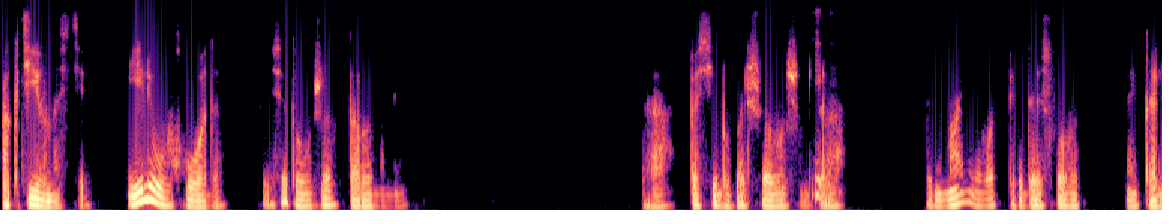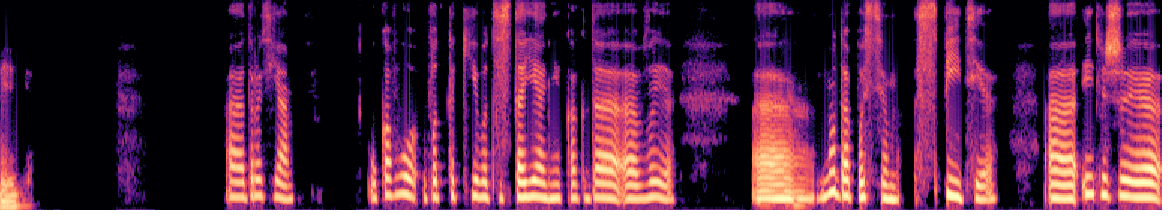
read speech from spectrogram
активности или ухода. То есть это уже второй момент. Да, спасибо большое, в общем, за понимание. Вот передаю слово моей коллеге. А, друзья, у кого вот такие вот состояния, когда э, вы Э, ну, допустим, спите, а, или же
